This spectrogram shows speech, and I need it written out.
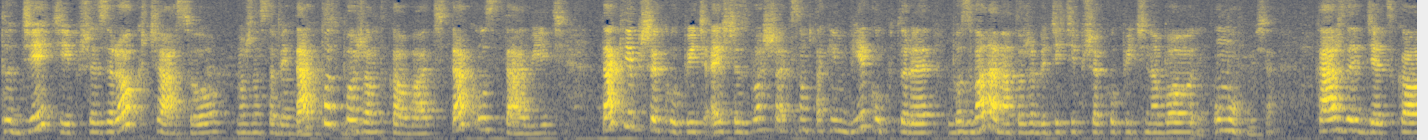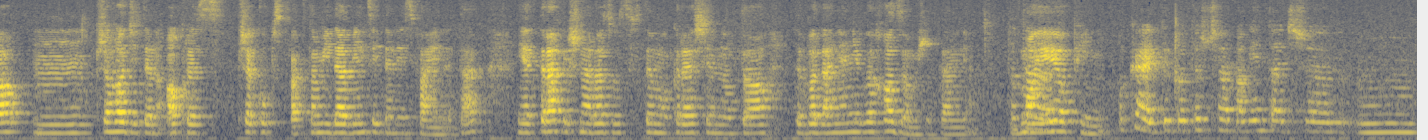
to dzieci przez rok czasu można sobie tak podporządkować, tak ustawić, tak je przekupić, a jeszcze zwłaszcza jak są w takim wieku, który pozwala na to, żeby dzieci przekupić, no bo umówmy się, każde dziecko mm, przechodzi ten okres przekupstwa, kto mi da więcej, ten jest fajny, tak? Jak trafisz na rozwód w tym okresie, no to te badania nie wychodzą rzetelnie, To w tak. mojej opinii. Okej, tylko też trzeba pamiętać, że mm,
